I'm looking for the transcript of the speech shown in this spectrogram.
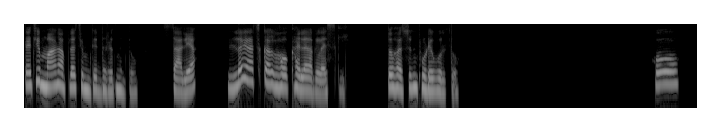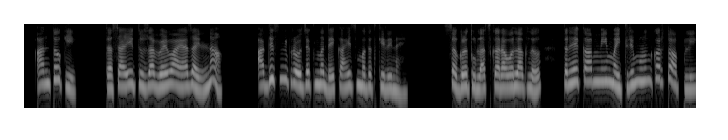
त्याची मान आपल्या चिमटीत धरत म्हणतो साल्या लय आजकाल भाव खायला लागलायस की. तो हसून पुढे बोलतो. हो आणतो की. तसाही तुझा वेळ वाया जाईल ना. आधीच मी प्रोजेक्टमध्ये काहीच मदत केली नाही. सगळं तुलाच करावं लागलं तर हे काम मी मैत्री म्हणून करतो आपली.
